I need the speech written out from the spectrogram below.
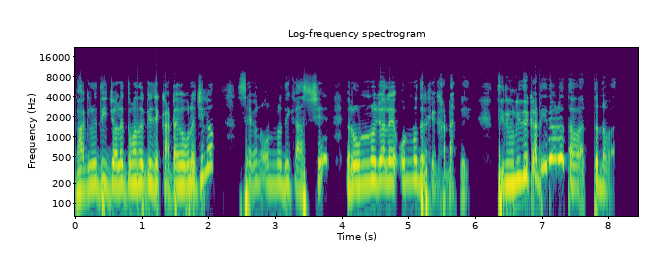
ভাগীরথী জলে তোমাদেরকে যে কাটাবে বলেছিল সে এখন অন্যদিকে আসছে, এবার অন্য জলে অন্যদেরকে কাটাবে উনিদের কাটিয়ে দেবে না তো আবার ধন্যবাদ।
